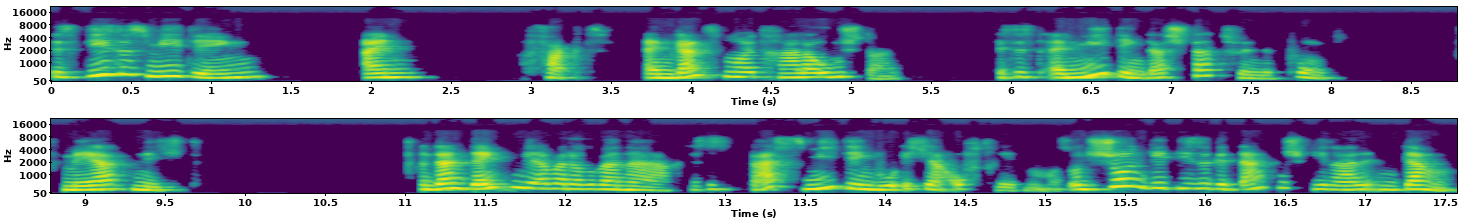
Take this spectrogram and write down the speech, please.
ist dieses Meeting ein Fakt, ein ganz neutraler Umstand. Es ist ein Meeting, das stattfindet. Punkt. Mehr nicht. Und dann denken wir aber darüber nach. Das ist das Meeting, wo ich ja auftreten muss. Und schon geht diese Gedankenspirale in Gang.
